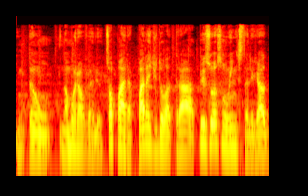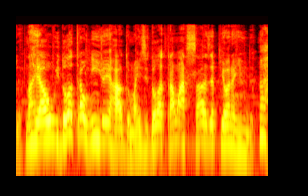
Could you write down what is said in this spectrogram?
Então, na moral, velho, só para, para de idolatrar pessoas ruins, tá ligado? Na real, idolatrar alguém já é errado, mas idolatrar um assaz é pior ainda. Ah,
